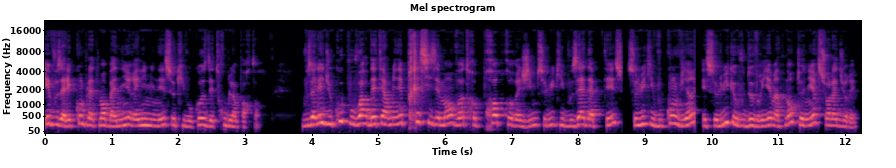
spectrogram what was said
et vous allez complètement bannir, éliminer ceux qui vous causent des troubles importants. Vous allez du coup pouvoir déterminer précisément votre propre régime, celui qui vous est adapté, celui qui vous convient et celui que vous devriez maintenant tenir sur la durée.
